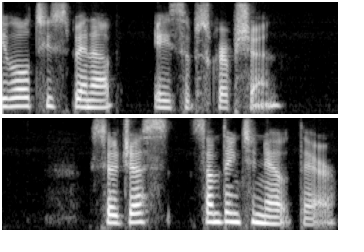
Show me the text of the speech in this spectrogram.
able to spin up a subscription. So just something to note there.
